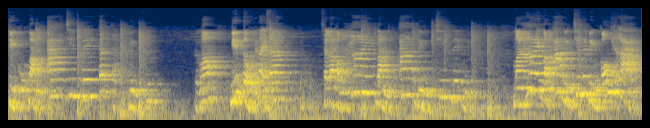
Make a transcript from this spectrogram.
thì cũng bằng a hình thức, đúng không? Biến đổi cái này ra sẽ là bằng hai bằng a bình trên b bình. Mà hai bằng a bình trên b bình có nghĩa là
